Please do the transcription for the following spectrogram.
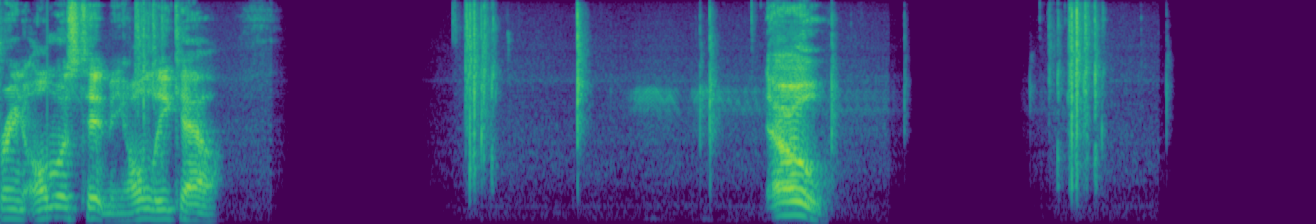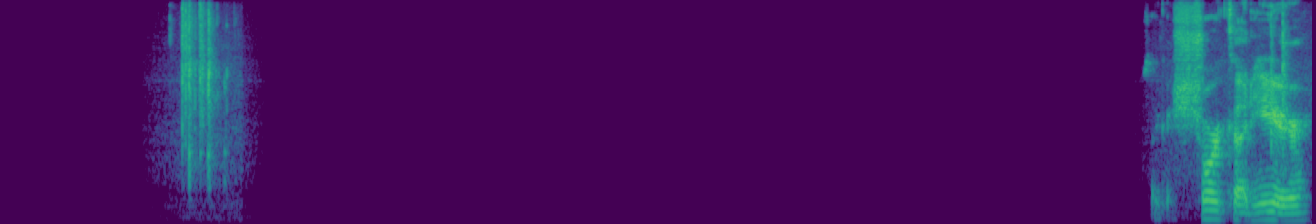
Train almost hit me. Holy cow. Oh! It's like a shortcut here.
